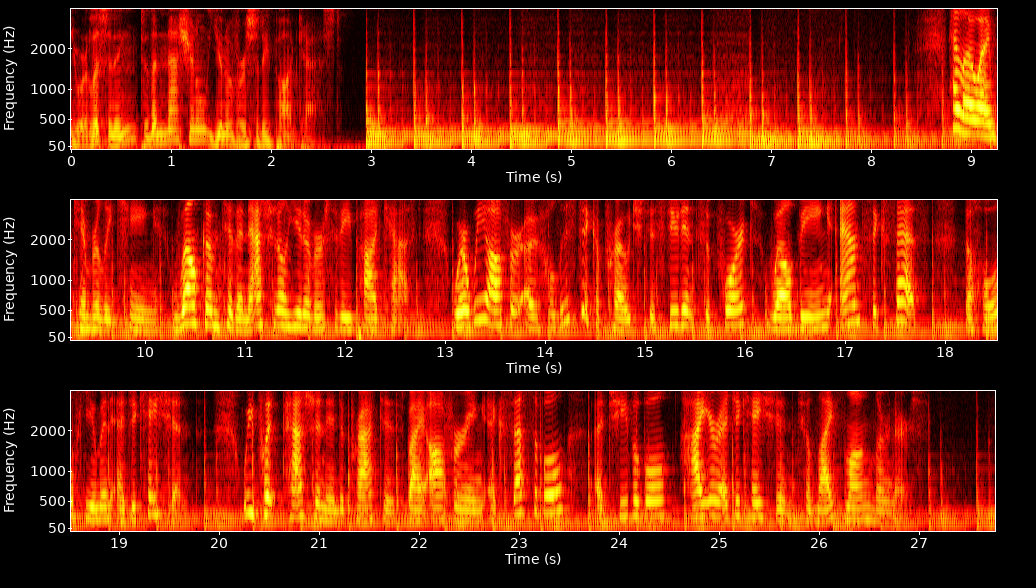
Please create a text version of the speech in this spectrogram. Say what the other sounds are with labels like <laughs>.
You are listening to the National University Podcast. Hello, I'm Kimberly King. Welcome to the National University Podcast, where we offer a holistic approach to student support, well being, and success, the whole human education. We put passion into practice by offering accessible, achievable higher education to lifelong learners.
